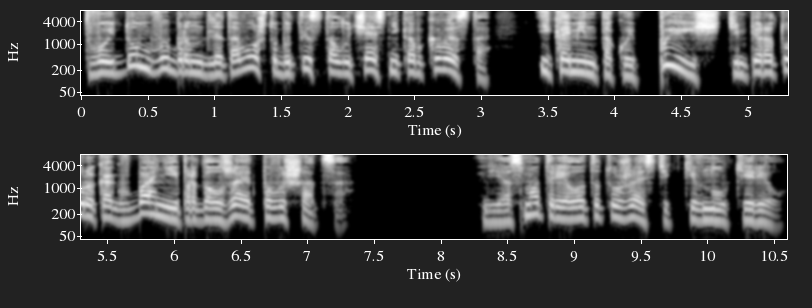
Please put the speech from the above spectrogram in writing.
Твой дом выбран для того, чтобы ты стал участником квеста, и камин такой пыщ, температура как в бане и продолжает повышаться. Я смотрел этот ужастик, кивнул Кирилл.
